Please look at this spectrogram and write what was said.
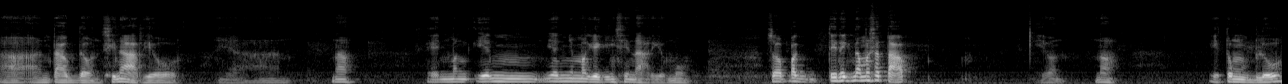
ah ang tawag doon, senaryo. Ayan. Na. Yan, mang, yan, yan yung magiging senaryo mo. So, pag tinignan mo sa top, yun, no? Itong blue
